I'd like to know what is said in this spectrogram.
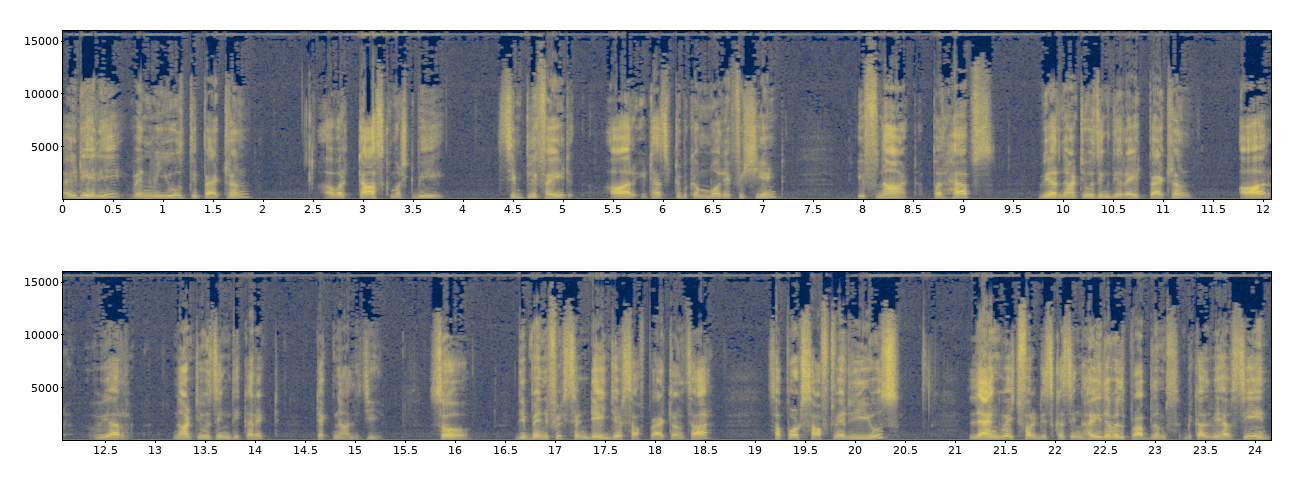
Ideally, when we use the pattern, our task must be simplified or it has to become more efficient. If not, perhaps we are not using the right pattern or we are not using the correct technology. So, the benefits and dangers of patterns are support software reuse, language for discussing high level problems because we have seen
